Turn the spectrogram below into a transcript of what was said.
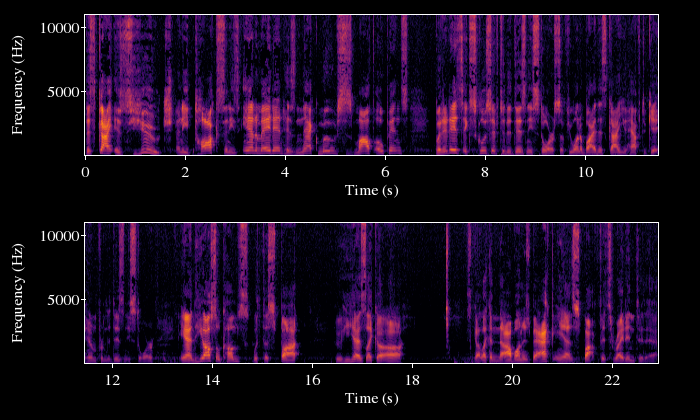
This guy is huge and he talks and he's animated, his neck moves, his mouth opens, but it is exclusive to the Disney store. So if you want to buy this guy, you have to get him from the Disney store. And he also comes with the Spot, who he has like a uh, he's got like a knob on his back and Spot fits right into that.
